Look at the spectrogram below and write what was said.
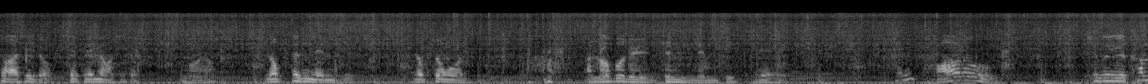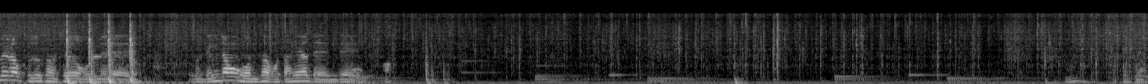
저 아시죠? 제 별명 아시죠? 뭐요? 럽든 램지 럽종원 아 러브를 든 램지. 네 아니, 바로 지금 이게 카메라 구조상 제가 원래 이거 냉장고 검사하고 다 해야 되는데 오, 아, 그냥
